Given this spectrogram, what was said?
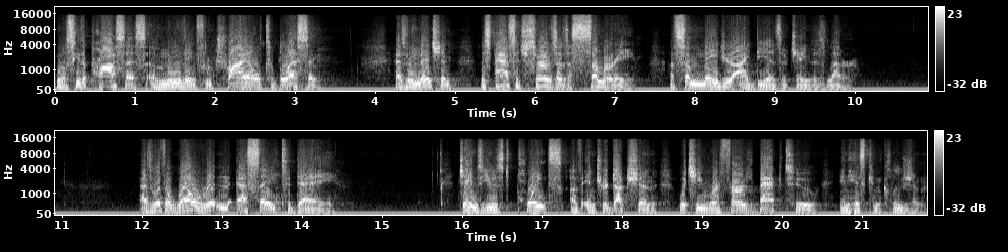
We'll see the process of moving from trial to blessing. As we mentioned, this passage serves as a summary of some major ideas of James's letter. As with a well-written essay today, James used points of introduction which he refers back to in his conclusion.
